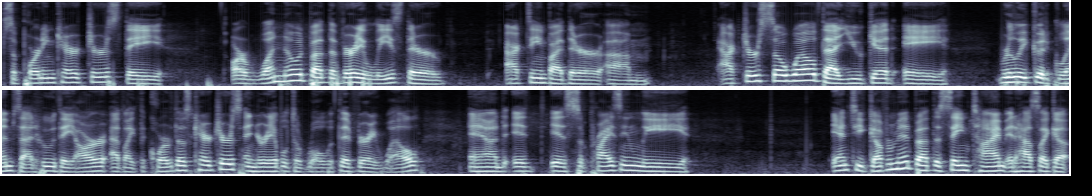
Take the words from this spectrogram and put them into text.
supporting characters they are one note but at the very least they're acting by their um, actors so well that you get a really good glimpse at who they are at like the core of those characters and you're able to roll with it very well. And it is surprisingly anti-government but at the same time it has like a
